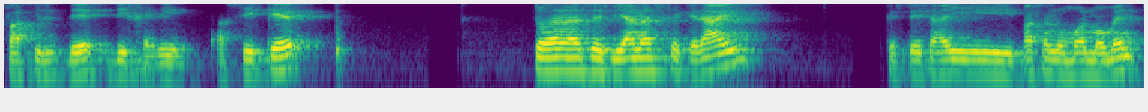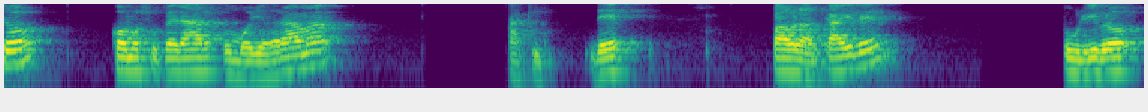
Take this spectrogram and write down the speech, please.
fácil de digerir. Así que todas las lesbianas que queráis, que estéis ahí pasando un buen momento, cómo superar un bollodrama, aquí de Paula Alcaide, un libro,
